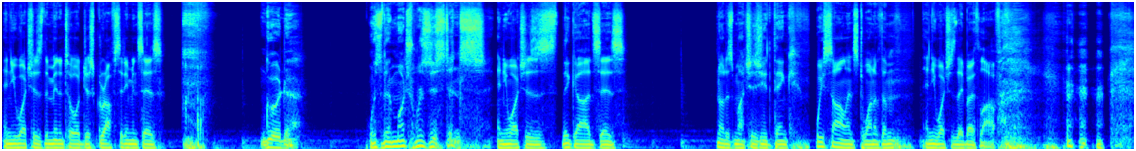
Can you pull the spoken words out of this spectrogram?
And you watch as the Minotaur just gruffs at him and says, Good. Was there much resistance? And you watch as the guard says, Not as much as you'd think. We silenced one of them. And you watch as they both laugh.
